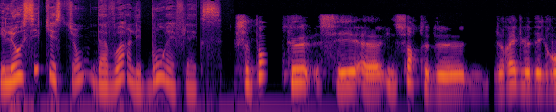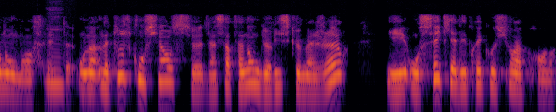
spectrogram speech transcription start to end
il est aussi question d'avoir les bons réflexes. Je pense que c'est euh, une sorte de, règle des grands nombres en fait. Mm. On, a, tous conscience d'un certain nombre de risques majeurs et on sait qu'il y a des précautions à prendre.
